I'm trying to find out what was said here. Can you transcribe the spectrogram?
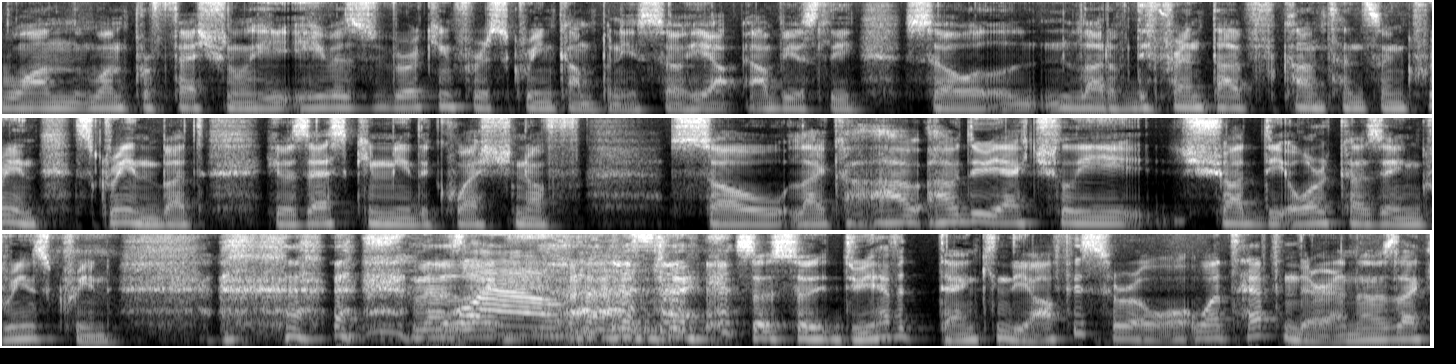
one one professional he, he was working for a screen company, so he obviously saw a lot of different type of contents on screen screen, but he was asking me the question of so, like, how, how do you actually shot the orcas in green screen? and I was, wow. like, like, so, so do you have a tank in the office or what happened there? And I was like,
